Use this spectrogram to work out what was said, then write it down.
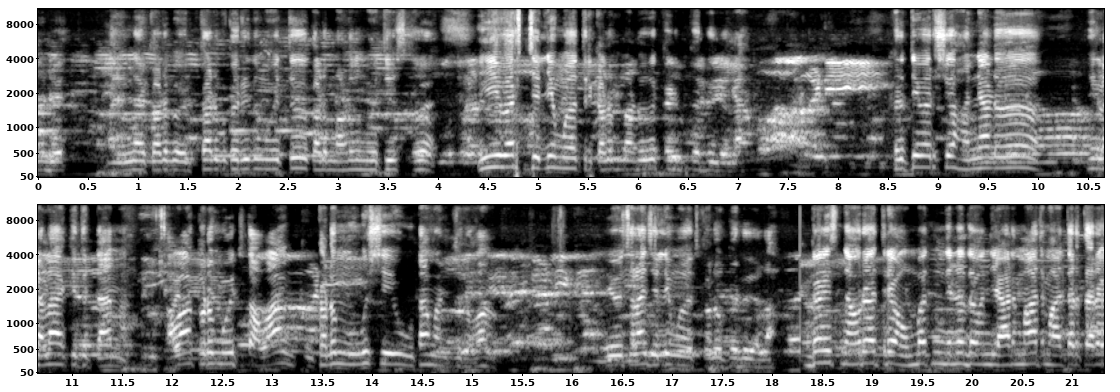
ನೋಡಿ ಅಲ್ಲೆಲ್ಲ ಕಡುಬು ಕಡುಬು ಕರಿದು ಮುಗಿತು, ಕಡುಬು ಮಾಡೋದು ಮುಗೀತು. ಈ ವರ್ಷ ಜಲ್ದಿ ಮುಗತ್ರಿ, ಕಡುಬು ಮಾಡೋದು, ಕಡುಬು ಕರಿಯೋದಿಲ್ಲ ಪ್ರತಿ ವರ್ಷ ಹನ್ನೆರಡು ಹಿಂಗೆಲ್ಲ ಹಾಕಿತ್ತು ಟೈಮ್ ಅವಾಗ ಕಡುಬು ಮುಗಿತು ಅವಾಗ ಕಡುಬು ಮುಗಿಸಿ ಊಟ ಮಾಡ್ತಿದ್ರು ಅವಾಗ. ಈ ಸಲ ಜಲ್ದಿ ಕರಿಯೋದೆಲ್ಲ ಗೈಸ್ ನವರಾತ್ರಿ ಒಂಬತ್ತನೇ ದಿನದ ಒಂದ್ ಎರಡ್ ಮಾತು ಮಾತಾಡ್ತಾರೆ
